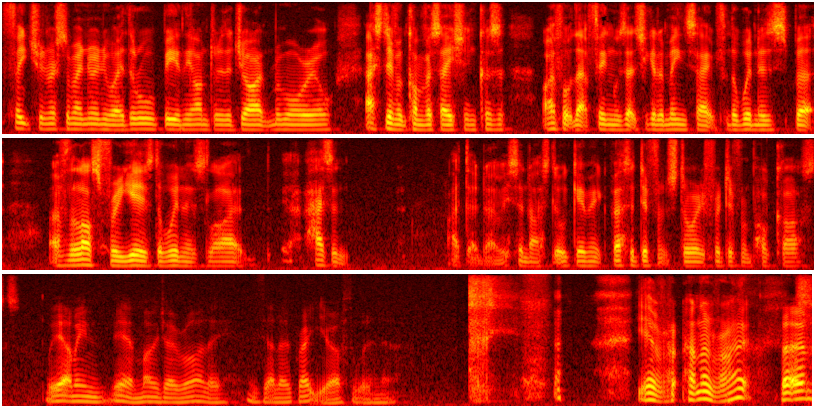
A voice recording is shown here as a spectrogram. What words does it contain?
feature in WrestleMania anyway. They'll all be in the Andre the Giant Memorial. That's a different conversation because I thought that thing was actually going to mean something for the winners, but over the last three years, the winners like hasn't. I don't know. It's a nice little gimmick. But that's a different story for a different podcast. Well, yeah, I mean, yeah, Mojo Rawley. He's had a great year after winning that. Yeah, I know, right? But um,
